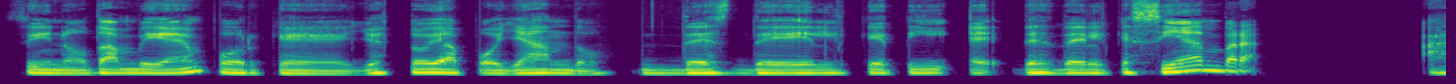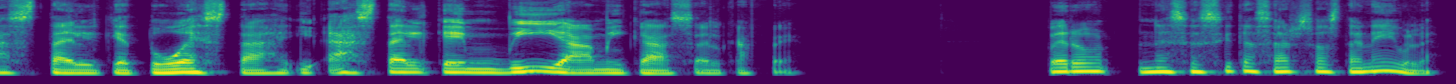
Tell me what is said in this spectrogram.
sino también porque yo estoy apoyando desde el que, eh, desde el que siembra hasta el que tuesta y hasta el que envía a mi casa el café. Pero necesita ser sostenible.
